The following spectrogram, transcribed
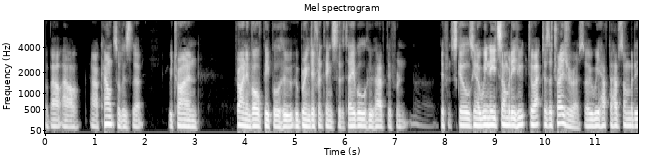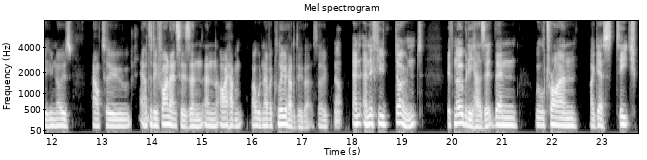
about our our council is that we try and try and involve people who who bring different things to the table, who have different uh, different skills. You know, we need somebody who to act as a treasurer, so we have to have somebody who knows how to how to do finances, and and I haven't I wouldn't have a clue how to do that. So Yeah. and and if you don't, if nobody has it, then we'll try and I guess teach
